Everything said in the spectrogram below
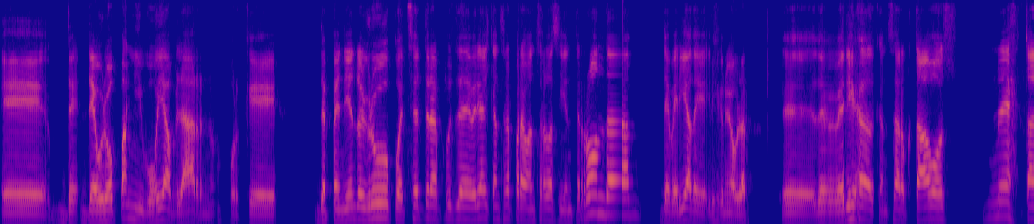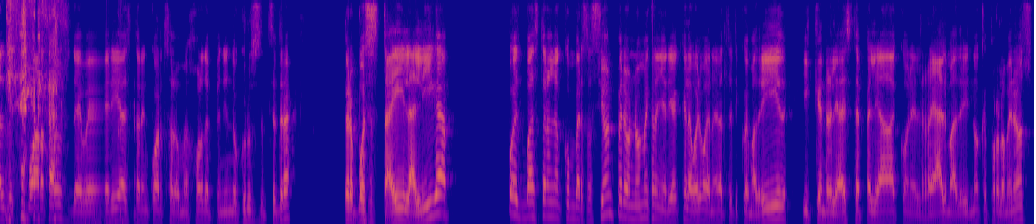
Eh, de, de Europa ni voy a hablar, ¿no? Porque dependiendo del grupo, etcétera, pues le debería alcanzar para avanzar a la siguiente ronda. Debería de, dije que no iba a hablar, eh, debería alcanzar octavos, eh, tal vez cuartos, debería estar en cuartos a lo mejor dependiendo cruces, etcétera. Pero pues está ahí la liga, pues va a estar en la conversación, pero no me extrañaría que la vuelva a ganar el Atlético de Madrid y que en realidad esté peleada con el Real Madrid, ¿no? Que por lo menos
